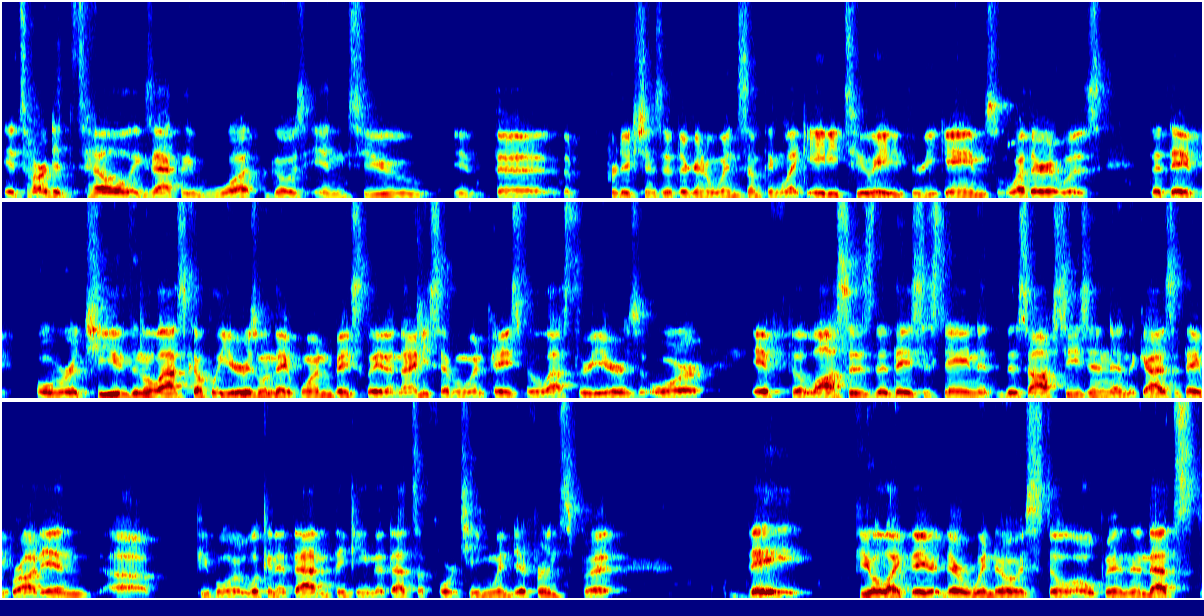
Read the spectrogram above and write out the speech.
it's hard to tell exactly what goes into the the predictions that they're going to win something like 82, 83 games, whether it was that they've overachieved in the last couple of years when they've won basically at a 97 win pace for the last three years, or if the losses that they sustained this offseason and the guys that they brought in, uh, people are looking at that and thinking that that's a 14 win difference. But they, feel like they, their window is still open, and that's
